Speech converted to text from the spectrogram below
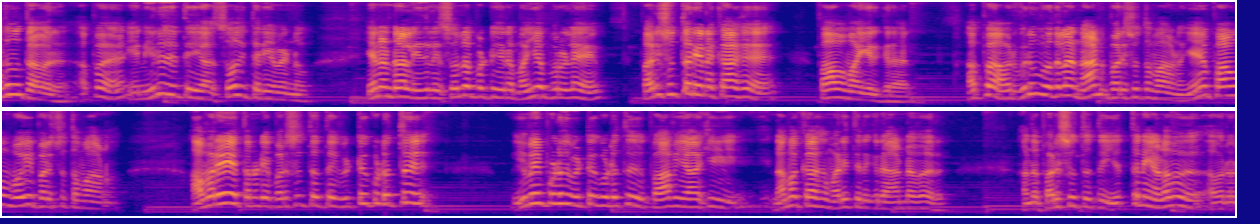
அதுவும் தவறு. அப்போ என் இருதயத்தை சோதித்தறிய வேண்டும். ஏனென்றால் இதில் சொல்லப்பட்டுகிற மையப்பொருளே பரிசுத்தர் எனக்காக பாவமாகியிருக்கிறார் அப்போ அவர் விரும்புவதெல்லாம் நான் பரிசுத்தமாகணும். ஏன் பாவம் போய் பரிசுத்தமாகணும்? அவரே தன்னுடைய பரிசுத்தத்தை விட்டு கொடுத்து இமைப்பொழுது விட்டு கொடுத்து பாவியாகி நமக்காக மறித்திருக்கிற ஆண்டவர் அந்த பரிசுத்தத்தை எத்தனை அளவு அவர்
